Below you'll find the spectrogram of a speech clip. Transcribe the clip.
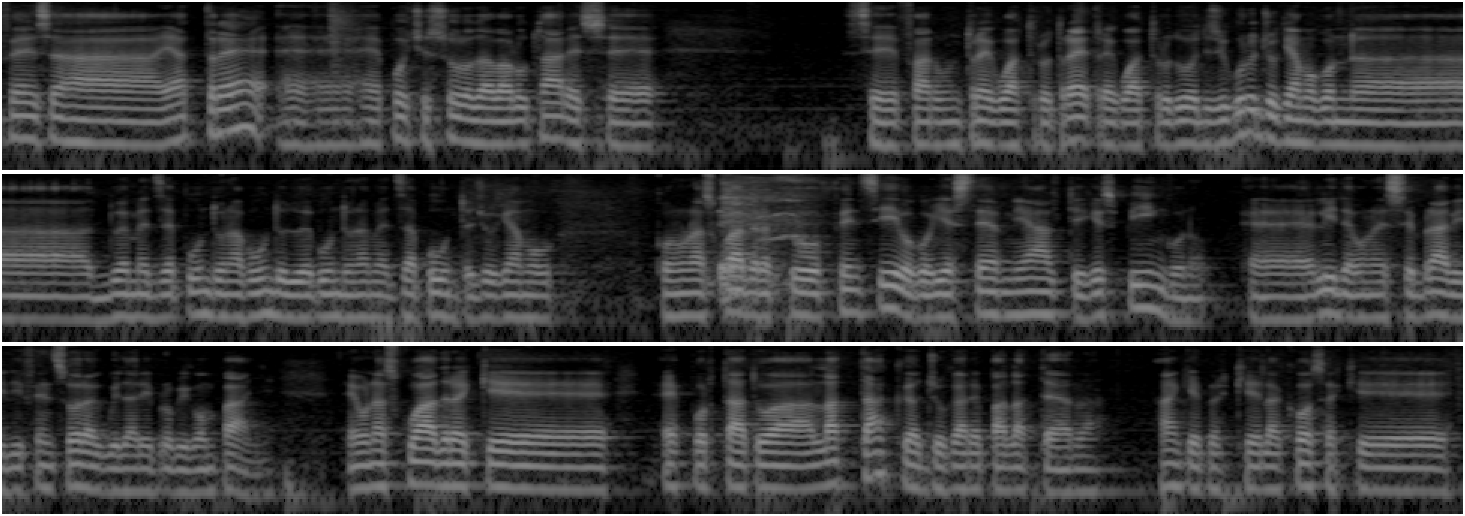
difesa è a 3 eh, e poi c'è solo da valutare se, se fare un 3-4-3, 3-4-2, di sicuro giochiamo con uh, due mezze punte, una punta, due punte, una mezza punta, giochiamo con una squadra più offensiva, con gli esterni alti che spingono, eh, lì devono essere bravi i difensori a guidare i propri compagni. È una squadra che è portato all'attacco e a giocare palla a terra, anche perché la cosa che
